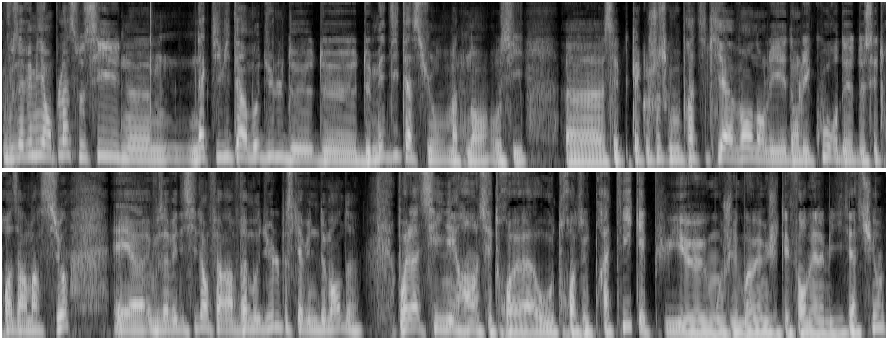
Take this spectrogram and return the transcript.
Vous avez mis en place aussi une, une activité, un module de, de, de méditation maintenant aussi. Euh, c'est quelque chose que vous pratiquiez avant dans les, dans les cours de, ces trois arts martiaux. Et euh, vous avez décidé d'en faire un vrai module parce qu'il y avait une demande? Voilà, c'est inhérent ces trois, aux trois autres pratiques. Et puis euh, moi moi-même j'étais formé à la méditation.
